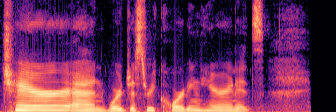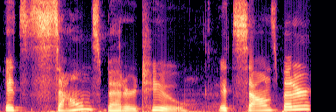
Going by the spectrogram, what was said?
chair and we're just recording here and it's it sounds better too it sounds better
